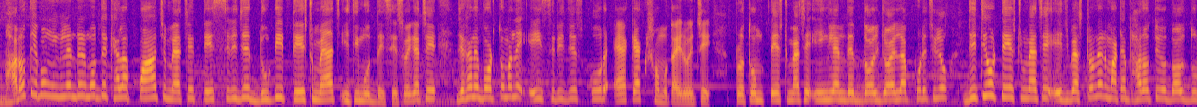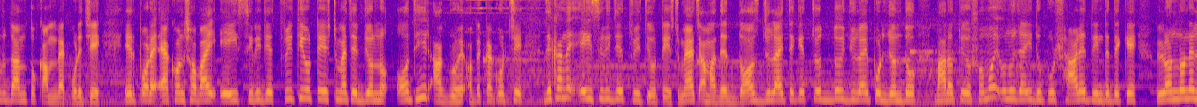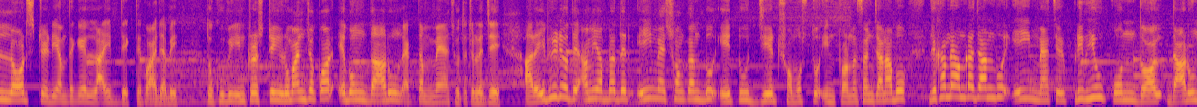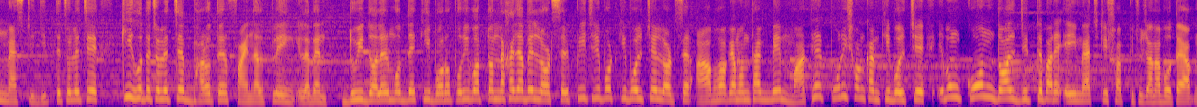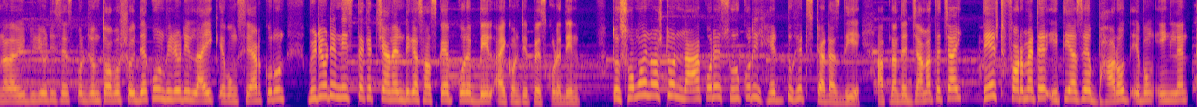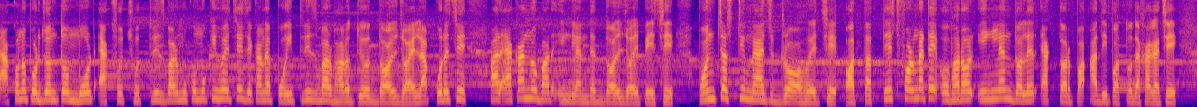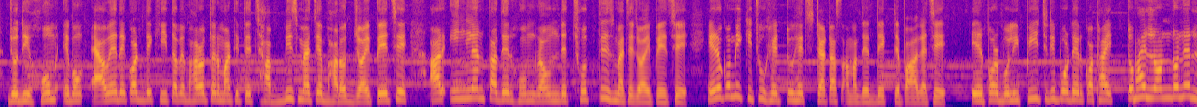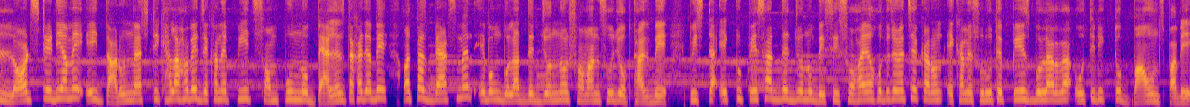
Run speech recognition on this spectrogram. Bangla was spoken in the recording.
ভারত এবং ইংল্যান্ডের মধ্যে খেলা পাঁচ ম্যাচের টেস্ট সিরিজে দুটি টেস্ট ম্যাচ ইতিমধ্যেই শেষ হয়ে গেছে, যেখানে বর্তমানে এই সিরিজের স্কোর এক এক সমতায় রয়েছে। প্রথম টেস্ট ম্যাচে ইংল্যান্ডের দল জয়লাভ করেছিল, দ্বিতীয় টেস্ট ম্যাচে এজব্যাস্টনের মাঠে ভারতীয় দল দুর্দান্ত কামব্যাক করেছে। এরপরে এখন সবাই এই সিরিজের তৃতীয় টেস্ট ম্যাচের জন্য অধীর আগ্রহে অপেক্ষা করছে, যেখানে এই সিরিজের তৃতীয় টেস্ট ম্যাচ আমাদের দশ জুলাই থেকে চোদ্দোই জুলাই পর্যন্ত ভারতীয় সময় অনুযায়ী দুপুর সাড়ে তিনটে থেকে লন্ডনের লর্ড স্টেডিয়াম থেকে লাইভ দেখতে পাওয়া যাবে। তো খুবই ইন্টারেস্টিং রোমাঞ্চকর এবং দারুণ একটা ম্যাচ হতে চলেছে। আর এই ভিডিওতে আমি আপনাদের এই ম্যাচ সংক্রান্ত এ টু জেড সমস্ত ইনফরমেশন জানাব, যেখানে আমরা জানব এই ম্যাচের প্রিভিউ কোন দল দারুণ ম্যাচটি জিততে চলেছে, কি হতে চলেছে ভারতের ফাইনাল প্লেইং ইলেভেন দুই দলের মধ্যে কি বড় পরিবর্তন দেখা যাবে? লর্ডসের পিচ রিপোর্ট কি বলছে? লর্ডসের আবহাওয়া কেমন থাকবে? মাঠের পরিসংখ্যান কি বলছে? এবং কোন দল জিততে পারে? এই ম্যাচটি সবকিছু জানাব। তাই আপনারা এই ভিডিওটি শেষ পর্যন্ত অবশ্যই দেখুন। ভিডিওটি লাইক এবং শেয়ার করুন। ভিডিওটি নিচ থেকে চ্যানেলটিকে সাবস্ক্রাইব করে বেল আইকনটি প্রেস করে দিন। তো সময় নষ্ট না করে শুরু করি হেড টু হেড স্ট্যাটাস দিয়ে। আপনাদের জানাতে চাই টেস্ট ফরম্যাটের ইতিহাসে ভারত এবং ইংল্যান্ড এখনও পর্যন্ত মোট একশো ছত্রিশ বার মুখোমুখি হয়েছে, যেখানে পঁয়ত্রিশ বার ভারতীয় দল জয়লাভ করেছে আর একান্ন বার ইংল্যান্ডের দল জয় পেয়েছে। পঞ্চাশটি ম্যাচ ড্র হয়েছে। অর্থাৎ টেস্ট ফরম্যাটে ওভারঅল ইংল্যান্ড দলের একতরফা আধিপত্য দেখা গেছে। যদি হোম এবং অ্যাওয়ে রেকর্ড দেখি, তবে ভারতের মাটিতে ২৬ ম্যাচে ভারত জয় পেয়েছে আর ইংল্যান্ড তাদের হোম গ্রাউন্ডে ছত্রিশ ম্যাচে জয় পেয়েছে। এরকমই কিছু হেড টু হেড স্ট্যাটাস আমাদের দেখতে পাওয়া গেছে। এরপর বলি পিচ রিপোর্টের কথায়, তো ভাই লন্ডনের লর্ড স্টেডিয়ামে এই দারুণ ম্যাচটি খেলা হবে, যেখানে পিচ সম্পূর্ণ ব্যালেন্স দেখা যাবে, অর্থাৎ ব্যাটসম্যান এবং বোলারদের জন্য সমান সুযোগ থাকবে। পিচটা একটু পেসারদের জন্য বেশি সহায়ক হতে চলেছে, কারণ এখানে শুরুতে পেস বোলাররা অতিরিক্ত বাউন্স পাবে।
